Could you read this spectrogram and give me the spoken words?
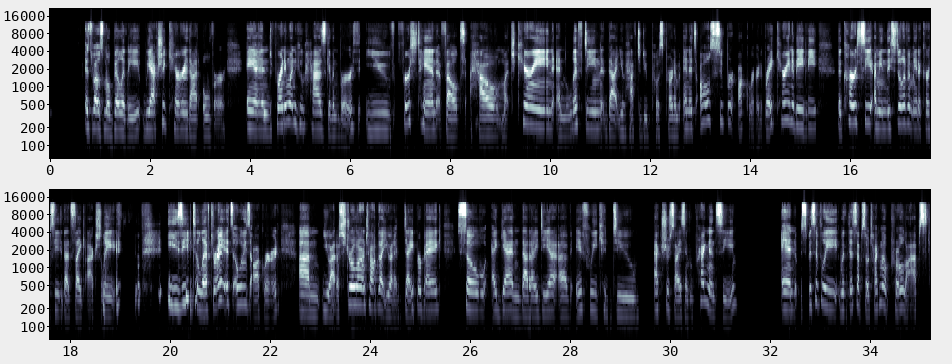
as well as mobility, we actually carry that over. And for anyone who has given birth, you've firsthand felt how much carrying and lifting that you have to do postpartum. And it's all super awkward, right? Carrying a baby, the car seat. I mean, they still haven't made a car seat that's like actually easy to lift, right? It's always awkward. Um, you add a stroller on top of that, you add a diaper bag. So, again, that idea of if we could do exercise in pregnancy, and specifically with this episode, talking about prolapse,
